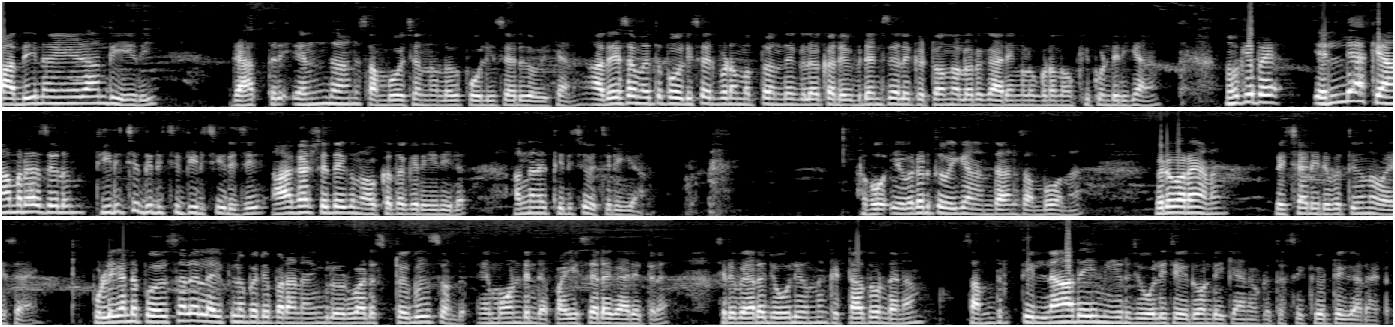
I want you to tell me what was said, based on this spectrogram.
പതിനേഴാം തീയതി രാത്രി എന്താണ് സംഭവിച്ചതെന്നുള്ളത് പോലീസുകാർ ചോദിക്കുകയാണ്. അതേ സമയത്ത് പോലീസുകാർ ഇവിടെ മൊത്തം എന്തെങ്കിലുമൊക്കെ എവിഡൻസുകൾ കിട്ടുമെന്നുള്ളൊരു കാര്യങ്ങളും കൂടെ നോക്കിക്കൊണ്ടിരിക്കുകയാണ്. നോക്കിയപ്പോൾ എല്ലാ ക്യാമറാസുകളും തിരിച്ച് തിരിച്ച് തിരിച്ച് തിരിച്ച് ആകാശത്തേക്ക് നോക്കത്തക്ക രീതിയിൽ അങ്ങനെ തിരിച്ച് വെച്ചിരിക്കുകയാണ്. അപ്പോൾ ഇവരുടെ അടുത്ത് ചോദിക്കുകയാണ് എന്താണ് സംഭവം എന്ന്? ഇവർ പറയാണ് റിച്ചാർഡ് ഇരുപത്തിമൂന്ന് വയസ്സായി. പുള്ളിക്കാരന്റെ പേഴ്സണൽ ലൈഫിനെ പറ്റി പറയുകയാണെങ്കിൽ ഒരുപാട് സ്ട്രഗിൾസ് ഉണ്ട്. എമൗണ്ടിന്റെ പൈസയുടെ കാര്യത്തിൽ ശരി വേറെ ജോലിയൊന്നും കിട്ടാത്തതുകൊണ്ട് തന്നെ സംതൃപ്തി ഇല്ലാതെയും ഈ ഒരു ജോലി ചെയ്തുകൊണ്ടിരിക്കുകയാണ് ഇവിടുത്തെ സെക്യൂരിറ്റി ഗാർഡായിട്ട്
